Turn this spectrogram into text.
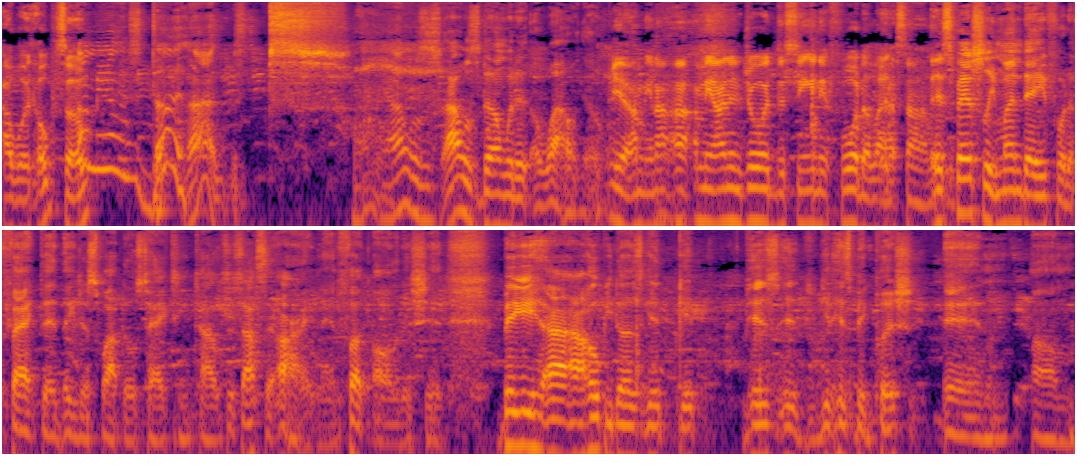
I would hope so. I mean, it's done. I, I, mean, I was, I was done with it a while ago. Yeah, I mean, I, I, I mean, I enjoyed the seeing it for the last time. Especially Monday for the fact that they just swapped those tag team titles. I said, all right, man, fuck all of this shit. Biggie, I, I hope he does get get his, his get his big push, and um,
